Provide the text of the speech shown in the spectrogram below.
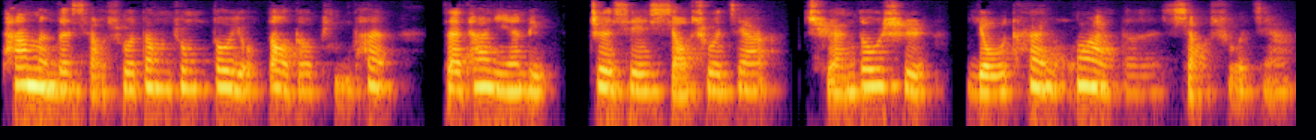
他们的小说当中都有道德评判。在他眼里，这些小说家全都是犹太化的小说家。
